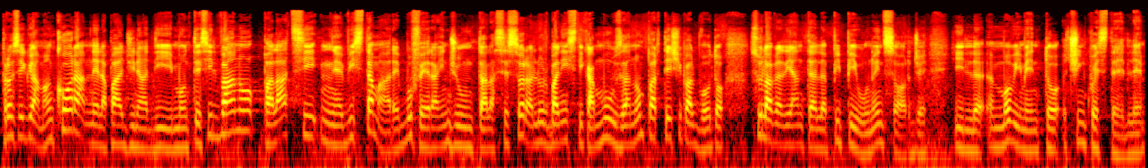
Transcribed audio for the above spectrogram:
proseguiamo ancora nella pagina di Montesilvano, Palazzo Palazzi, mm, Vista Mare, Bufera in giunta. L'assessore all'urbanistica Musa non partecipa al voto sulla variante al PP1, insorge il Movimento 5 Stelle.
